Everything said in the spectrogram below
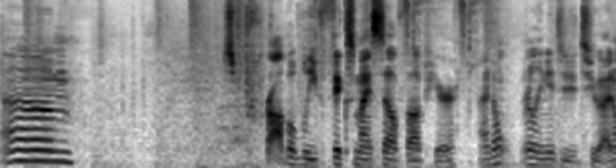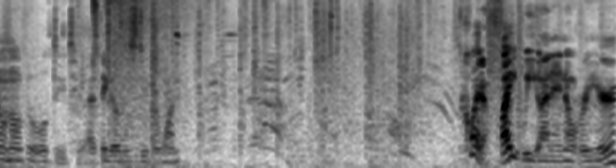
Um, probably fix myself up here. I don't really need to do two. I don't know if it will do two. I think I'll just do the one. It's quite a fight we got in over here.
